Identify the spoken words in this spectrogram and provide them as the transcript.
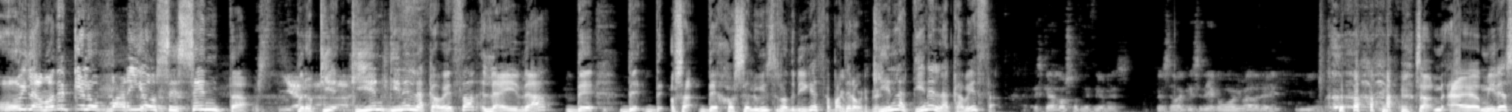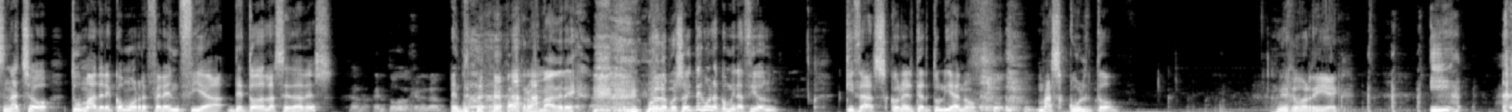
¡Uy, la madre que lo parió! ¡60! Pero ¿quién, quién tiene en la cabeza la edad de, de- de- O sea, de José Luis Rodríguez Zapatero? ¿Quién la tiene en la cabeza? Es que hago asociaciones. Pensaba que sería como mi madre y digo. O sea, eh, ¿mides, Nacho, tu madre como referencia de todas las edades? No, no, en todo en general. Patrón madre. Bueno, pues hoy tengo una combinación, quizás, con el tertuliano más culto. Mira cómo ríe. Y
